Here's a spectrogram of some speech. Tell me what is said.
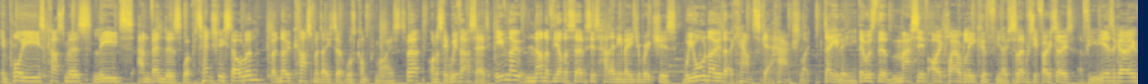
employees, customers, leads, leads and vendors were potentially stolen, but no customer data was compromised. But honestly, with that said, even though none of the other services had any major breaches, we all know that accounts get hacked like daily. There was the massive iCloud leak of, you know, celebrity photos a few years ago,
